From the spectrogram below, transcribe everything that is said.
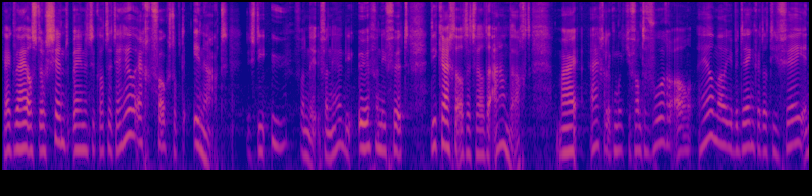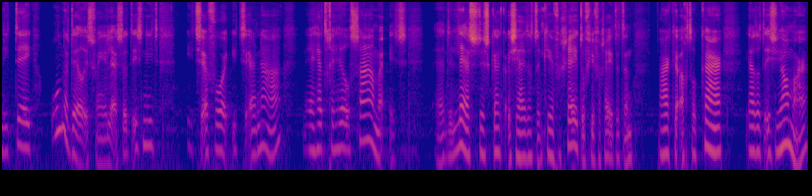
Kijk, wij als docent ben je natuurlijk altijd heel erg gefocust op de inhoud. Dus die U van, de, van ja, die E van die FUT, die krijgt altijd wel de aandacht. Maar eigenlijk moet je van tevoren al helemaal je bedenken dat die V en die T onderdeel is van je les. Het is niet iets ervoor, iets erna. Nee, het geheel samen is eh, de les. Dus kijk, als jij dat een keer vergeet of je vergeet het een paar keer achter elkaar, ja, dat is jammer.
